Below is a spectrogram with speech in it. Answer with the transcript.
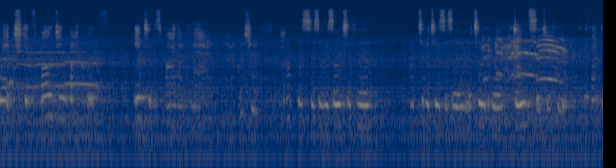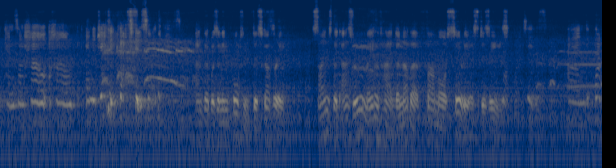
Wedged, it's bulging backwards into the spinal canal. Could she have had this as a result of her activities as a, a temple dancer, do you think? That depends on how, how energetic that is. And there was an important discovery signs that Asru may have had another, far more serious disease. That is. And that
